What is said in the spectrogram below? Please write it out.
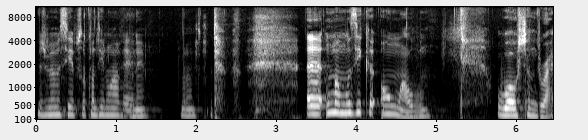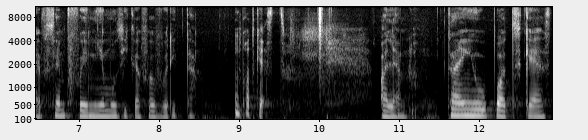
Mas mesmo assim a pessoa continua a ver, É. né? Pronto. Ah, uma música ou um álbum? O Ocean Drive sempre foi a minha música favorita. Um podcast. Olha, tem o podcast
